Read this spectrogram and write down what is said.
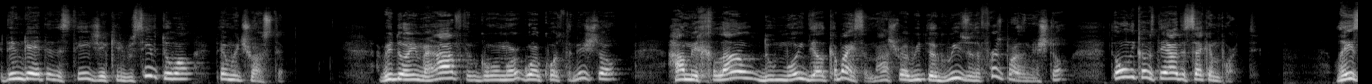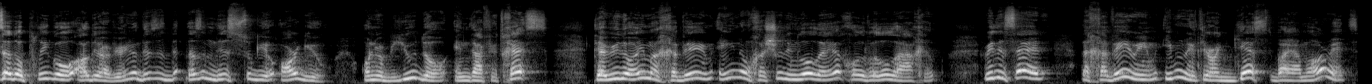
it didn't get to the stage it can receive tumo, then we trust him. We do him half. The Gemara quotes the Mishnah. Hamichlal du moidi al kamaisa. Mashra Rabbi agrees with the first part of the Mishnah. The only comes to add the second part. Leisa do pligo al This is doesn't this sugya argue on your Yudo in Daf Yudches? Rabbi said the chaverim, even if they're a guest by Amoritz,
